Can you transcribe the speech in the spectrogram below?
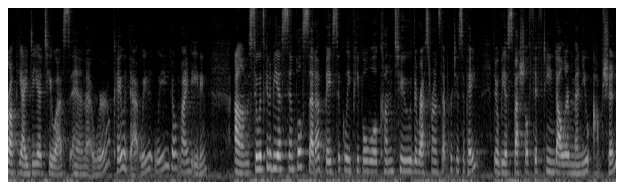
brought the idea to us, and we're okay with that. We we don't mind eating. Um, so it's going to be a simple setup. Basically, people will come to the restaurants that participate. There will be a special $15 menu option,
